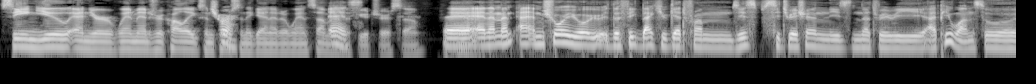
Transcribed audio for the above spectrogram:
seeing you and your WAN manager colleagues in sure. person again at a WAN summit yes. in the future. So uh, and I'm, I'm sure your, the feedback you get from this situation is not very happy one. So uh,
